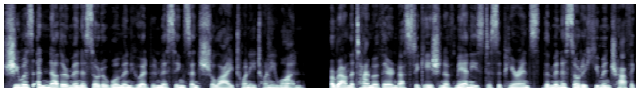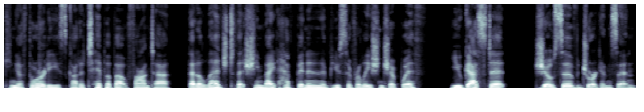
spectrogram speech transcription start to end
She was another Minnesota woman who had been missing since July 2021. Around the time of their investigation of Mani's disappearance, the Minnesota Human Trafficking Authorities got a tip about Fanta that alleged that she might have been in an abusive relationship with, you guessed it, Joseph Jorgenson.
